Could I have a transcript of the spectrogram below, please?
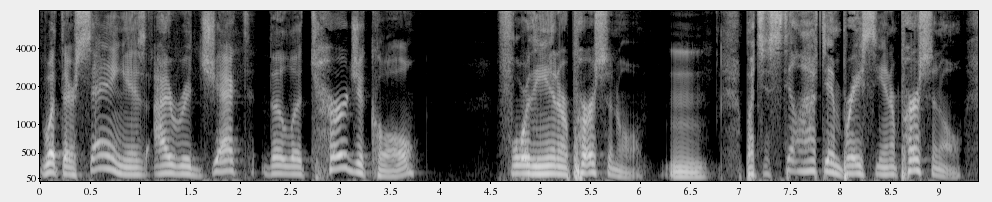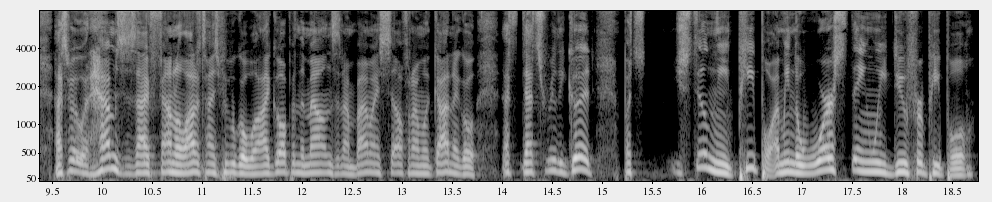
what they're saying is I reject the liturgical for the interpersonal. Mm. But you still have to embrace the interpersonal. That's why what happens is I found a lot of times people go, Well, I go up in the mountains and I'm by myself and I'm with God. And I go, That's that's really good. But you still need people. I mean, the worst thing we do for people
